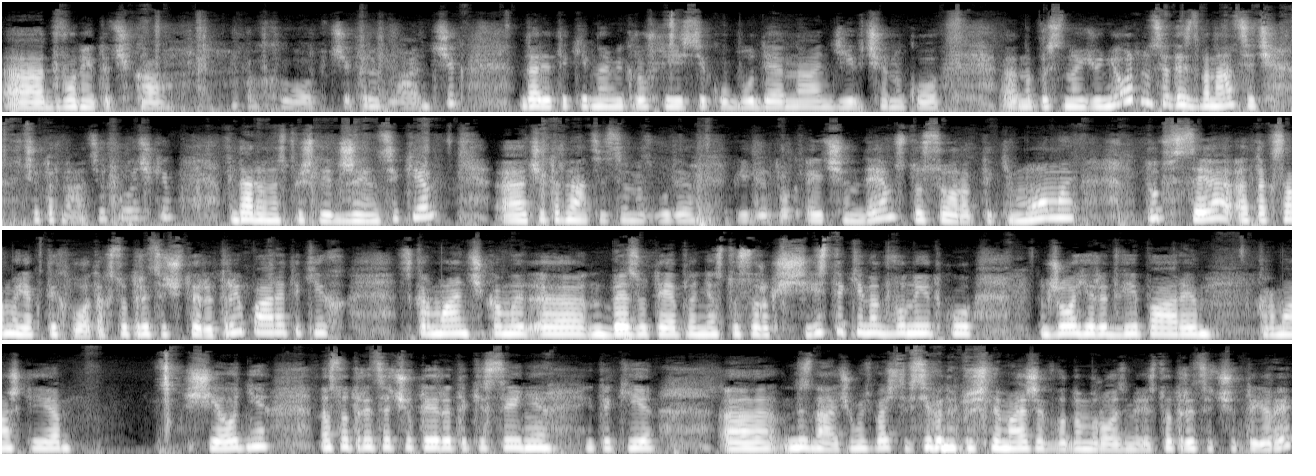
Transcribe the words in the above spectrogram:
е, двониточка, хлопчик, регланчик. Далі такий на мікрофлісіку буде на дівчинку е, написано юніор, ну це десь 12-14 рочків. Далі у нас пішли джинсики, Е, 14 це у нас буде підліток H&M, 140 такі моми. Тут все е, так само, як в тих лотах. 134 три пари таких з карманчиками без утеплення, 146 такі на двонитку, джогери дві пари, кармашки є. Ще одні на 134 такі сині і такі, е, не знаю, чомусь бачите, всі вони прийшли майже в одному розмірі. 134,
